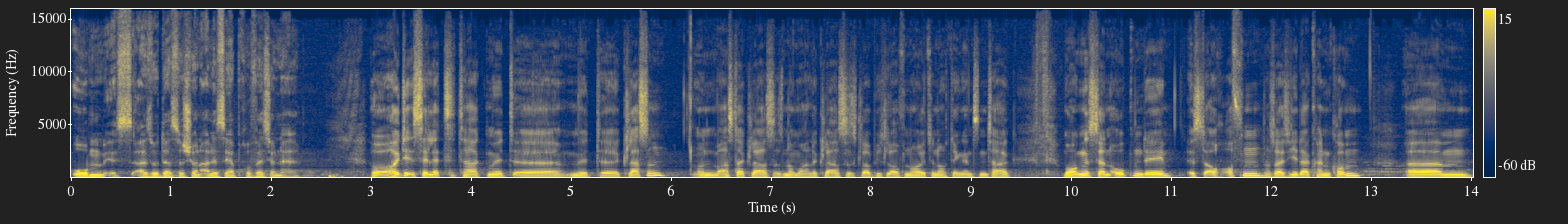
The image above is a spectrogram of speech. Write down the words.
oben ist. Also das ist schon alles sehr professionell. Heute ist der letzte Tag mit, äh, mit äh, Klassen und Masterclasses, normale Classes, glaube ich, laufen heute noch den ganzen Tag. Morgen ist dann Open Day, ist auch offen, das heißt, jeder kann kommen. Ähm,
